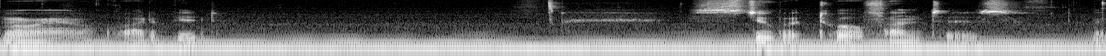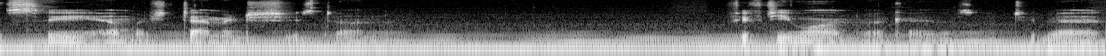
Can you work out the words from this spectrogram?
morale quite a bit. Still got 12 hunters. Let's see how much damage she's done. 51, okay, that's not too bad.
